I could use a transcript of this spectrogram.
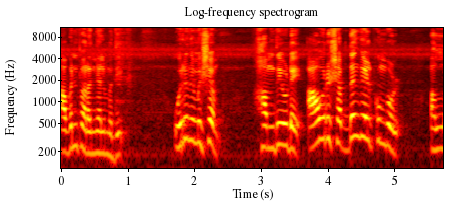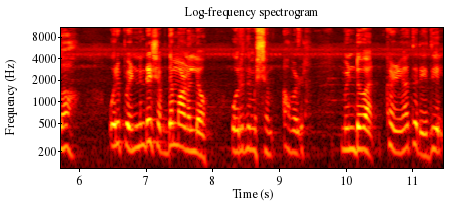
അവൻ പറഞ്ഞാൽ മതി. ഒരു നിമിഷം ഹംദയുടെ ആ ഒരു ശബ്ദം കേൾക്കുമ്പോൾ അല്ലാ ഒരു പെണ്ണിന്റെ ശബ്ദമാണല്ലോ ഒരു നിമിഷം അവൾ മിണ്ടുവാൻ കഴിയാത്ത രീതിയിൽ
